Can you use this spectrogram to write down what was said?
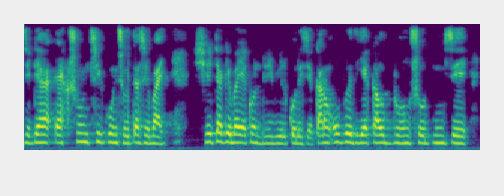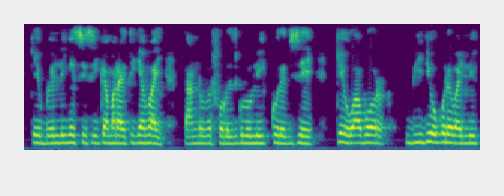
যেটা অ্যাকশন সিকোয়েন্স হইতাছে ভাই, সেটাকে ভাই এখন রিভিল করেছে। কারণ উপরে দিয়ে কাউ ড্রোন শুট নিছে, কেউ বিল্ডিং এর সিসি ক্যামেরায় থেকে ভাই, তাণ্ডবের ফুটেজগুলো লিক করে দিছে। কেউ আবার ভিডিও করে ভাই লিক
